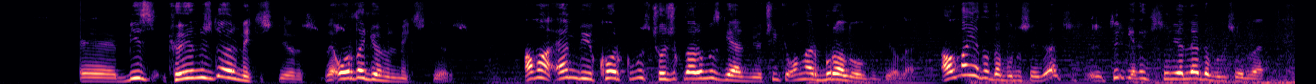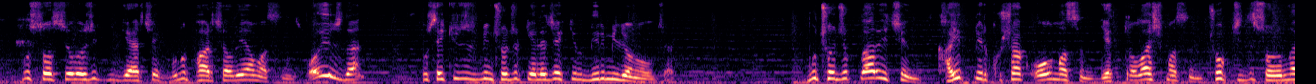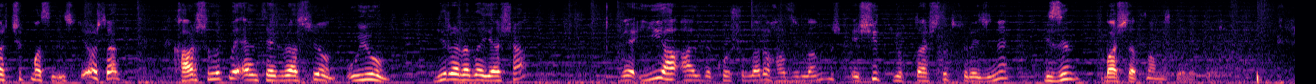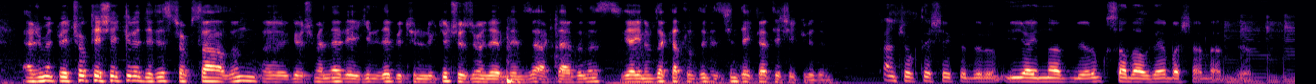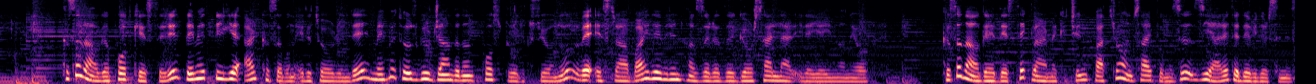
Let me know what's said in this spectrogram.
e, biz köyümüzde ölmek istiyoruz ve orada gömülmek istiyoruz. Ama en büyük korkumuz çocuklarımız gelmiyor. Çünkü onlar buralı oldu diyorlar. Almanya'da da bunu söylüyorlar. Türkiye'deki Suriyeliler de bunu söylüyorlar. Bu sosyolojik bir gerçek. Bunu parçalayamazsınız. O yüzden bu 800 bin çocuk gelecek yıl 1 milyon olacak. Bu çocuklar için kayıp bir kuşak olmasın, gettolaşmasın, çok ciddi sorunlar çıkmasın istiyorsak karşılıklı entegrasyon, uyum, bir arada yaşam ve iyi halde koşulları hazırlanmış eşit yurttaşlık sürecini bizim başlatmamız gerekiyor. Ercüment Bey çok teşekkür ederiz. Çok sağ olun. Ee, göçmenlerle ilgili de bütünlüklü çözüm önerilerinizi aktardınız. Yayınımıza katıldığınız için tekrar teşekkür ederim. Ben çok teşekkür ediyorum. İyi yayınlar diliyorum. Kısa Dalga'ya başarılar diliyorum. Kısa Dalga podcastleri Demet Bilge Erkasab'ın editörlüğünde Mehmet Özgür Candan'ın post prodüksiyonu ve Esra Baydemir'in hazırladığı görseller ile yayınlanıyor. Kısa Dalga'ya destek vermek için Patreon sayfamızı ziyaret edebilirsiniz.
